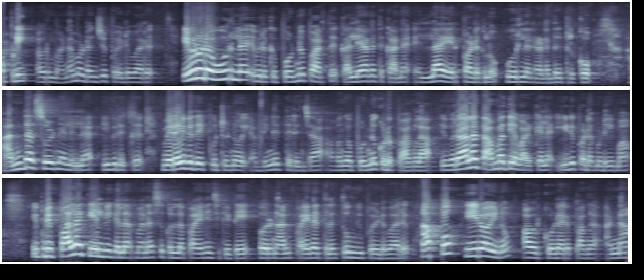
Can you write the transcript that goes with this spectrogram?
அப்படி அவர் மனமுடைஞ்சு போயிடுவார். இவரோட ஊரில் இவருக்கு பொண்ணு பார்த்து கல்யாணத்துக்கான எல்லா ஏற்பாடுகளும் ஊரில் நடந்துகிட்டு இருக்கும். அந்த சூழ்நிலையில் இவருக்கு விரைவிதை புற்றுநோய் அப்படின்னு தெரிஞ்சால் அவங்க பொண்ணு கொடுப்பாங்களா? இவரால் தாம்பத்திய வாழ்க்கையில் ஈடுபட முடியுமா? இப்படி பல கேள்விகளை மனசுக்குள்ளே பயணிச்சுக்கிட்டே ஒரு நாள் பயணத்தில் தூங்கி போயிடுவார். அப்போ ஹீரோயினும் அவர் கூட இருப்பாங்க. அண்ணா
